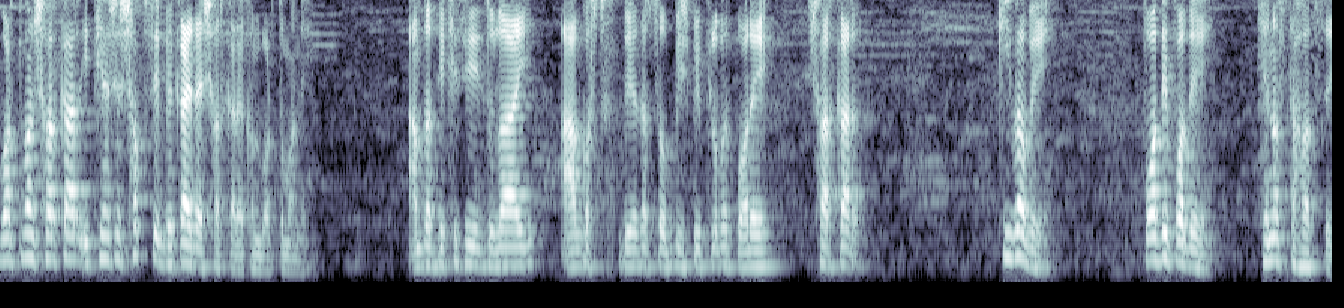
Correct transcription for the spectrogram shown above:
বর্তমান সরকার ইতিহাসের সবচেয়ে বেকায়দায় সরকার এখন বর্তমানে। আমরা দেখেছি জুলাই, আগস্ট দু হাজার চব্বিশ বিপ্লবের পরে সরকার কীভাবে পদে পদে হেনস্থা হচ্ছে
